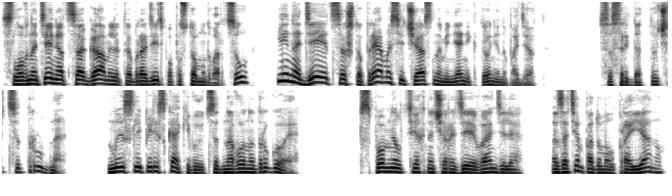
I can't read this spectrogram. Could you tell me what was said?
словно тень отца Гамлета бродить по пустому дворцу — и надеяться, что прямо сейчас на меня никто не нападет. Сосредоточиться трудно. Мысли перескакивают с одного на другое. Вспомнил техночародея Ванделя, а затем подумал про Яну,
